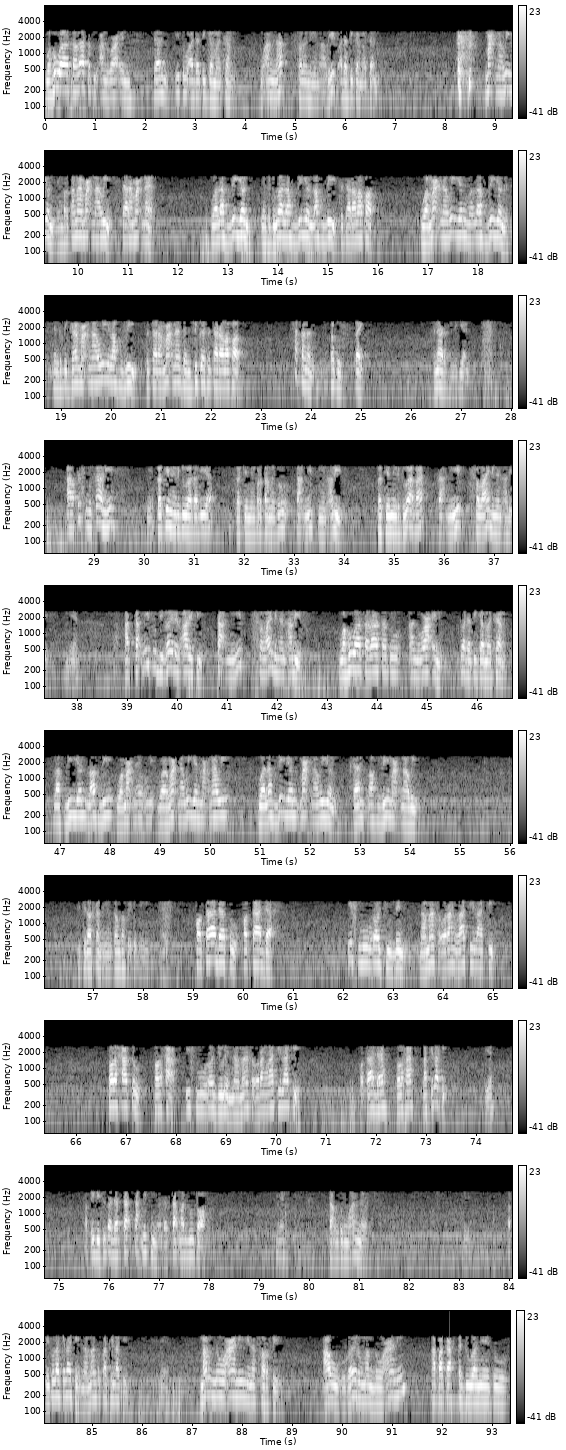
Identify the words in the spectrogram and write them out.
Wahwa salah satu anwa'in. Dan itu ada tiga macam. Mu'annat selain dengan alif ada tiga macam. Maknawiyun. Yang pertama maknawi secara makna. Walafziyun yang kedua lafziyun lafzi secara lafaz wa maknawiyun wa lafziyun. Yang ketiga maknawi lafzi secara makna dan juga secara lafaz. Hasanan, bagus, baik. Benar demikian. Al-qismu ya, bagian yang kedua tadi ya. Bagian yang pertama itu taknis dengan alif. Bagian yang kedua apa? Taknis selain dengan alif, ya. At-taknisu bi ghairil alifi. Taknis selain dengan alif. Wa huwa salah satu anwa'in. Itu ada tiga macam lafziyun lafzi wa maknawi wa maknawiyun maknawi wa lafziyun dan lafzi maknawi dijelaskan dengan contoh berikut ini. Qatadatu qatadah. Ismu rajulin nama seorang laki-laki. Tolhatu tolha ismu rajulin nama seorang laki-laki. Qatadah tolha laki-laki. Ya tapi di situ ada tak taknisnya, ada tak marbutoh. Ya. Tak untuk mu'annas. Ya. Tapi itu laki-laki, nama untuk laki-laki. Ya. Mamnu'ani minas sorfi. Au ghairu mamnu'ani. Apakah keduanya itu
